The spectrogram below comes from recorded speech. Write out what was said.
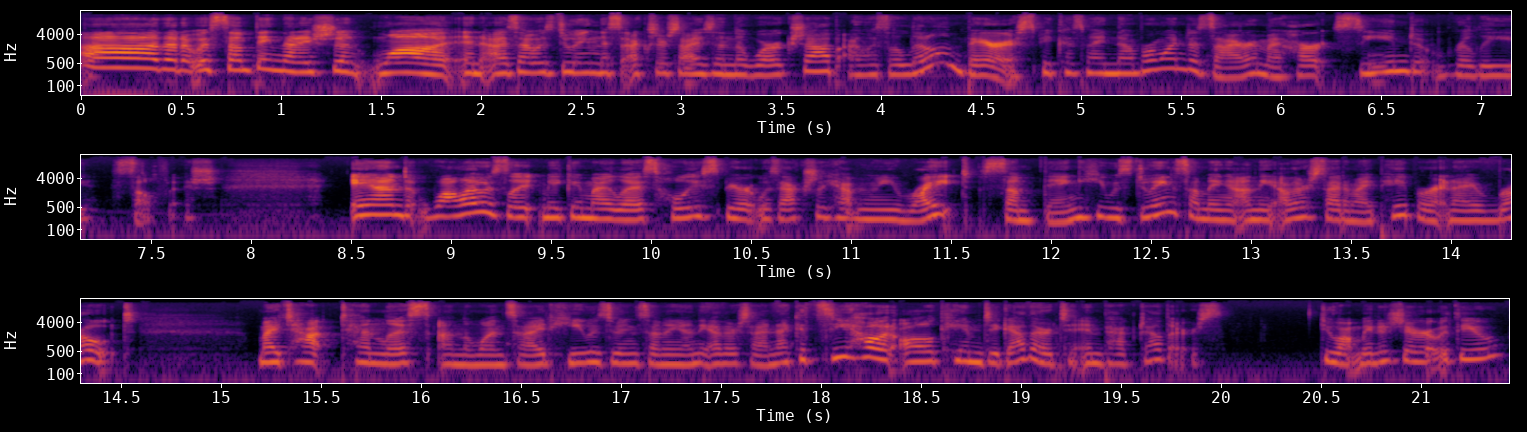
Uh, that it was something that I shouldn't want. And as I was doing this exercise in the workshop, I was a little embarrassed because my number one desire in my heart seemed really selfish. And while I was making my list, Holy Spirit was actually having me write something. He was doing something on the other side of my paper, and I wrote my top 10 list on the one side. He was doing something on the other side, and I could see how it all came together to impact others. Do you want me to share it with you?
